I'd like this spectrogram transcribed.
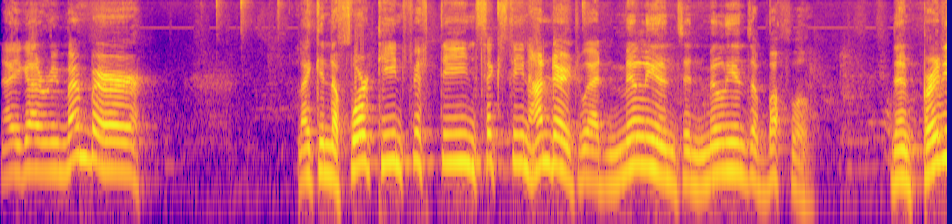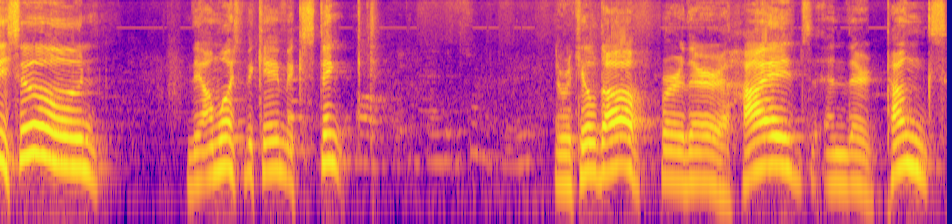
Now you got to remember like in the 14, 15, 1600s, we had millions and millions of buffalo. Then pretty soon, they almost became extinct. They were killed off for their hides and their tongues.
